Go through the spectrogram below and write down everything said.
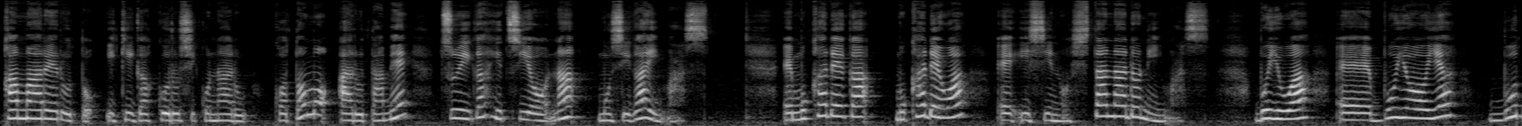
kamareru to iki ga kurushiku naru koto mo aru tame tsui ga hitsuyou na mushi ga imasu. E, mukade ga mukade wa え、石の下などにいます。ブユは、えブヨやブッ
